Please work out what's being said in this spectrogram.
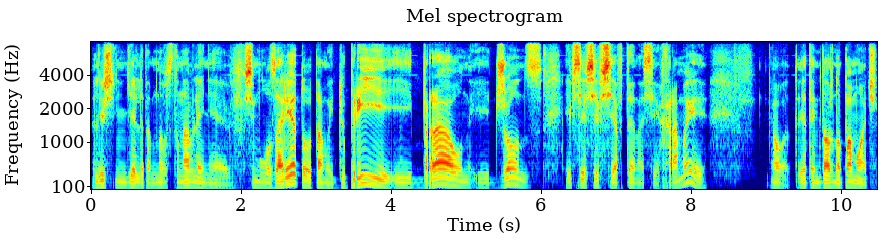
лишняя неделя там на восстановление всему лазарету, там и Дюпри, и Браун, и Джонс, и все-все-все в Теннесси хромые, вот, это им должно помочь.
